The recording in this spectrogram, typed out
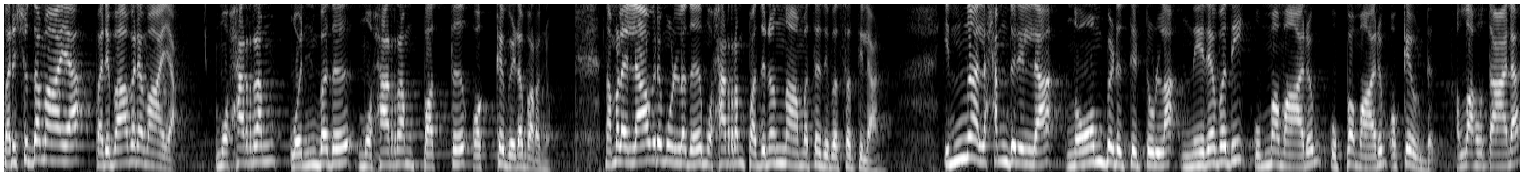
പരിശുദ്ധമായ പരിപാവനമായ മുഹറം ഒൻപത് മുഹറം പത്ത് ഒക്കെ വിട പറഞ്ഞു. നമ്മളെല്ലാവരും ഉള്ളത് മുഹറം പതിനൊന്നാമത്തെ ദിവസത്തിലാണ്. ഇന്ന് അലഹമില്ല നോമ്പെടുത്തിട്ടുള്ള നിരവധി ഉമ്മമാരും ഉപ്പമാരും ഒക്കെ ഉണ്ട്. അള്ളാഹു താല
